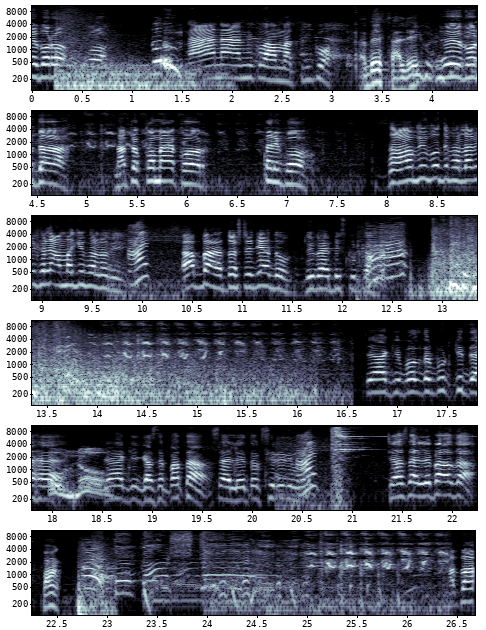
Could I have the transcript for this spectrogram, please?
এ বড় ক। না না আমি কো আম্মা তুই কো। এ বর্দা নাটক কমায় কর। তারি ক। সব বিপদে ফেলাবি খালি আমাকে ফেলাবি। আব্বা দশটা দিয়া দো দুই ভাই বিস্কুট খাব। টিয়া কি বলতে পুটকি দেখে টিয়া কি গাছের পাতা? চাইলে তো ছিঁড়ে দিব। টিয়া চাইলে পাওয়া যা। আবা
